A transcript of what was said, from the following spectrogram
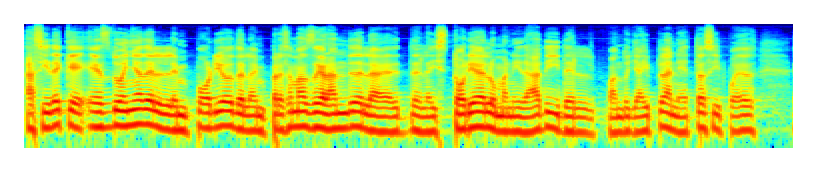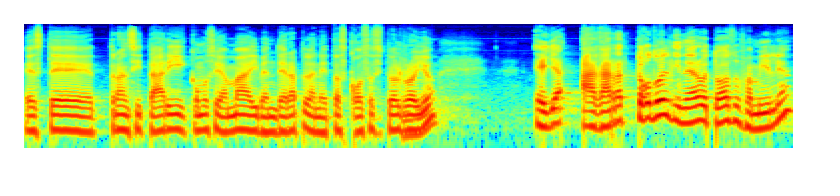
Así de que es dueña del emporio de la empresa más grande de la, de la historia de la humanidad y del cuando ya hay planetas y puedes este, transitar y cómo se llama y vender a planetas cosas y todo el rollo. Ella agarra todo el dinero de toda su familia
